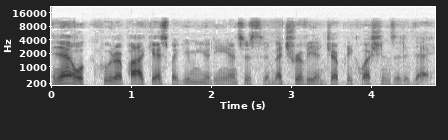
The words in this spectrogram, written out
And now we'll conclude our podcast by giving you the answers to the Met trivia and Jeopardy questions of the day.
